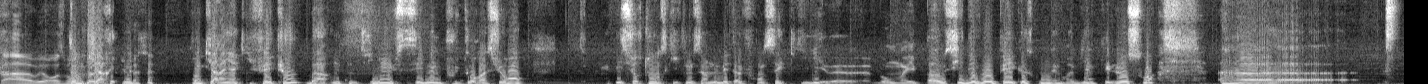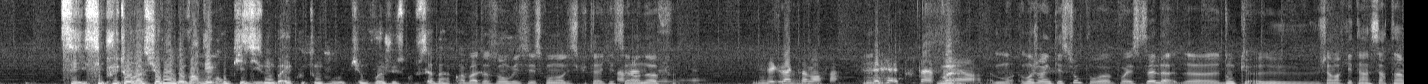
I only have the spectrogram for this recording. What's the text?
Bah oui, heureusement. Tant qu'il n'y a, rien qui- a rien fait que, bah on continue. C'est même plutôt rassurant. Et surtout en ce qui concerne le métal français, qui euh, bon est pas aussi développé que ce qu'on aimerait bien qu'il le soit. Euh, c'est plutôt rassurant de voir des groupes qui se disent bon bah écoute on joue et puis on voit jusqu'où ça va. Quoi. Ah bah de toute façon, oui, c'est ce qu'on en discutait avec Ah Estelle bah, en off. C'est- C'est euh, exactement ça. mm. Tout à fait. Voilà. hein. Moi, moi, j'aurais une question pour, pour Estelle. Euh, donc, euh, j'ai remarqué que tu as un certain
